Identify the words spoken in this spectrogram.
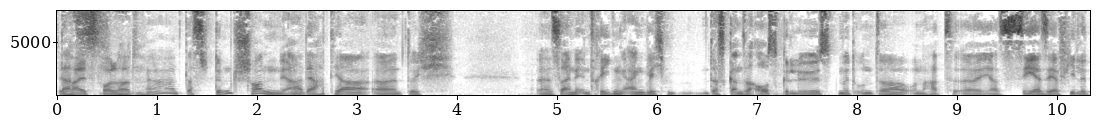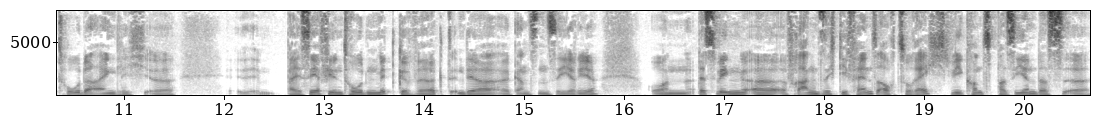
den das, Hals voll hat. Ja, das stimmt schon. Ja, der hat ja äh, durch äh, seine Intrigen eigentlich das Ganze ausgelöst mitunter und hat äh, ja sehr, sehr viele Tode eigentlich äh, bei sehr vielen Toten mitgewirkt in der äh, ganzen Serie. Und deswegen äh, fragen sich die Fans auch zu Recht, wie konnte es passieren, dass äh,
